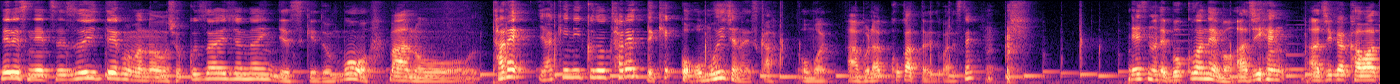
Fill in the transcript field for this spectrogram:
でですね、続いて、このあの食材じゃないんですけども、まあ、あの、タレ。焼肉のタレって結構重いじゃないですか。重い。油っこかったりとかですね。ですので僕はね、もう味変、味が変わ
